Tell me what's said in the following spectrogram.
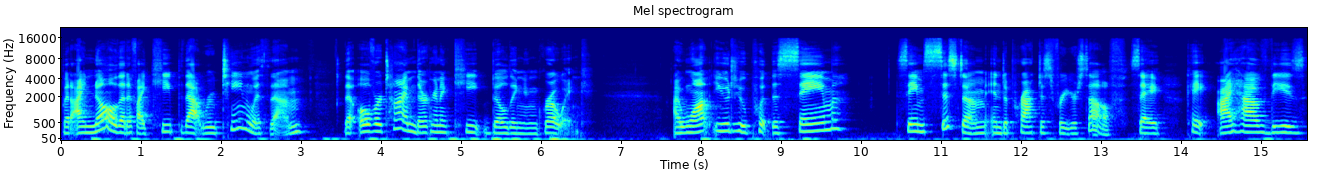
But I know that if I keep that routine with them, that over time they're going to keep building and growing. I want you to put the same same system into practice for yourself. Say, okay, I have these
